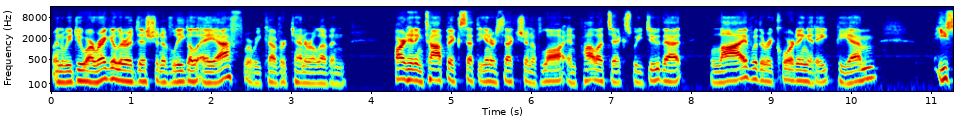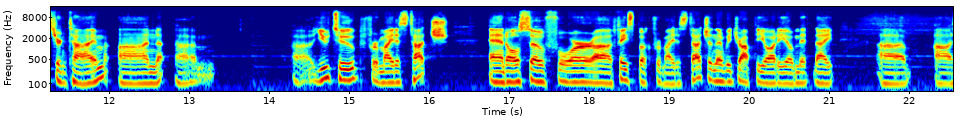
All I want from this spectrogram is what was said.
when we do our regular edition of Legal AF, where we cover 10 or 11 hard-hitting topics at the intersection of law and politics. We do that live with a recording at 8 p.m. Eastern Time on um, uh, YouTube for Meidas Touch and also for uh, Facebook for Meidas Touch. And then we drop the audio midnight uh, uh,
